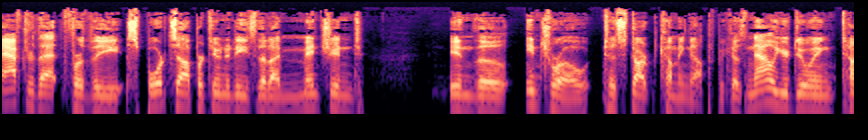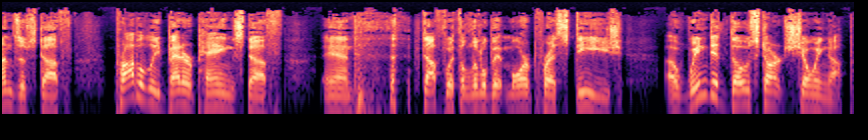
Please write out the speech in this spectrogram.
after that for the sports opportunities that I mentioned in the intro to start coming up because now you're doing tons of stuff, probably better paying stuff and stuff with a little bit more prestige. Uh, when did those start showing up?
